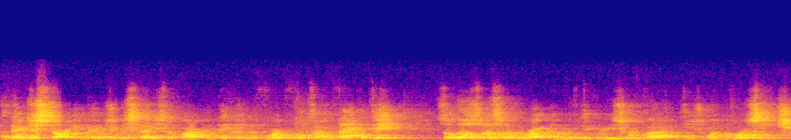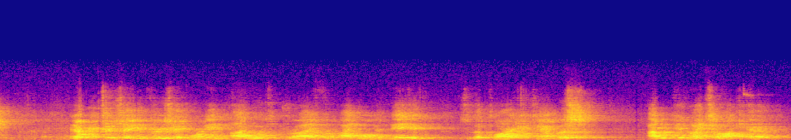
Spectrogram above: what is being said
Uh, they were just starting their Jewish Studies department. They couldn't afford full-time faculty. So those of us who had the right number of degrees were invited to teach one course each. And every Tuesday and Thursday morning, I would drive from my home in Natick to the Clark campus. I would give my talk at,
